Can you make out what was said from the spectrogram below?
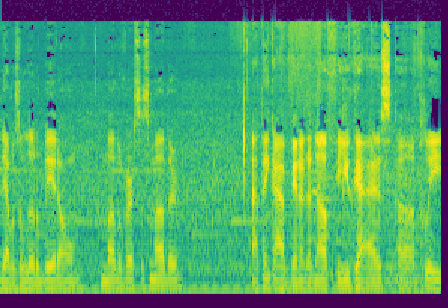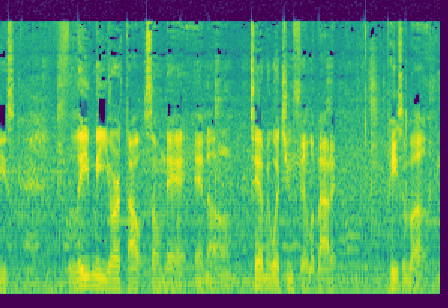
that was a little bit on mother versus mother. I think I've vented enough for you guys. Uh, please leave me your thoughts on that and um, tell me what you feel about it. Peace and love.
